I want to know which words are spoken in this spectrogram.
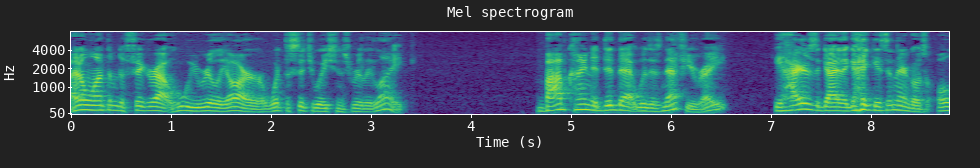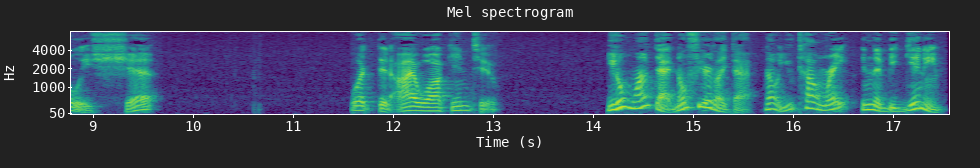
I don't want them to figure out who we really are or what the situation is really like." Bob kind of did that with his nephew, right? He hires the guy. The guy gets in there and goes, "Holy shit, what did I walk into?" You don't want that. No fear like that. No, you tell them right in the beginning.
